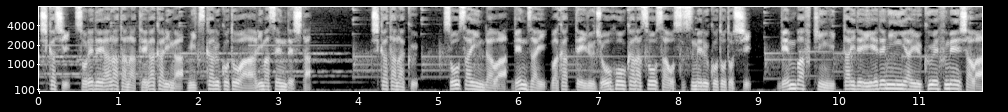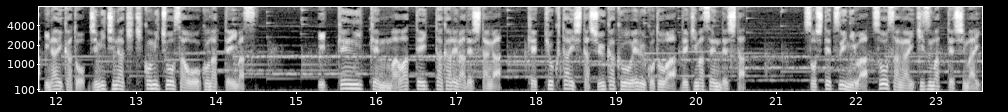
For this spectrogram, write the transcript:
しかし、それで新たな手がかりが見つかることはありませんでした。仕方なく、捜査員らは現在分かっている情報から捜査を進めることとし、現場付近一帯で家出人や行方不明者はいないかと地道な聞き込み調査を行っています。一軒一軒回っていった彼らでしたが、結局大した収穫を得ることはできませんでした。そしてついには捜査が行き詰まってしまい、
